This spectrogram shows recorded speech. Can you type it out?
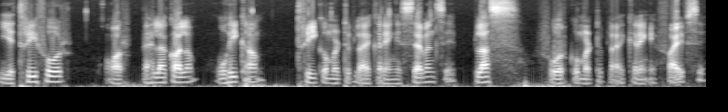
ये थ्री फोर और पहला कॉलम वही काम थ्री को मल्टीप्लाई करेंगे सेवन से प्लस फोर को मल्टीप्लाई करेंगे फाइव से।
